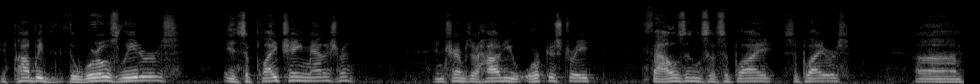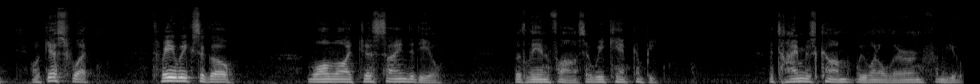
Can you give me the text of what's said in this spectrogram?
is probably the world's leaders in supply chain management in terms of how do you orchestrate thousands of supply suppliers. Um, well, guess what? Three weeks ago, Walmart just signed a deal with Li and Fung, said we can't compete. The time has come. We want to learn from you.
